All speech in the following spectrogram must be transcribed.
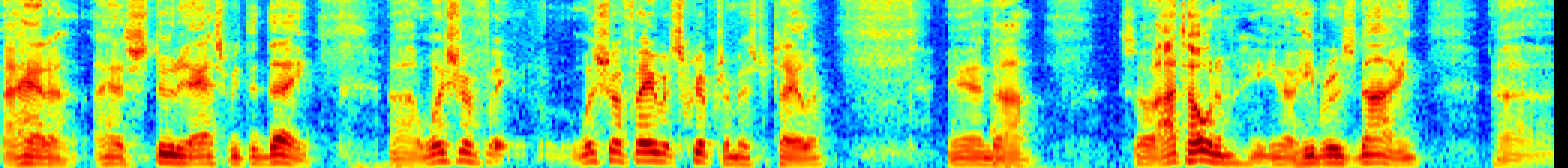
I had a I had a student ask me today, uh, "What's your what's your favorite scripture, Mr. Taylor?" And uh, So I told him, you know, Hebrews 9, uh,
